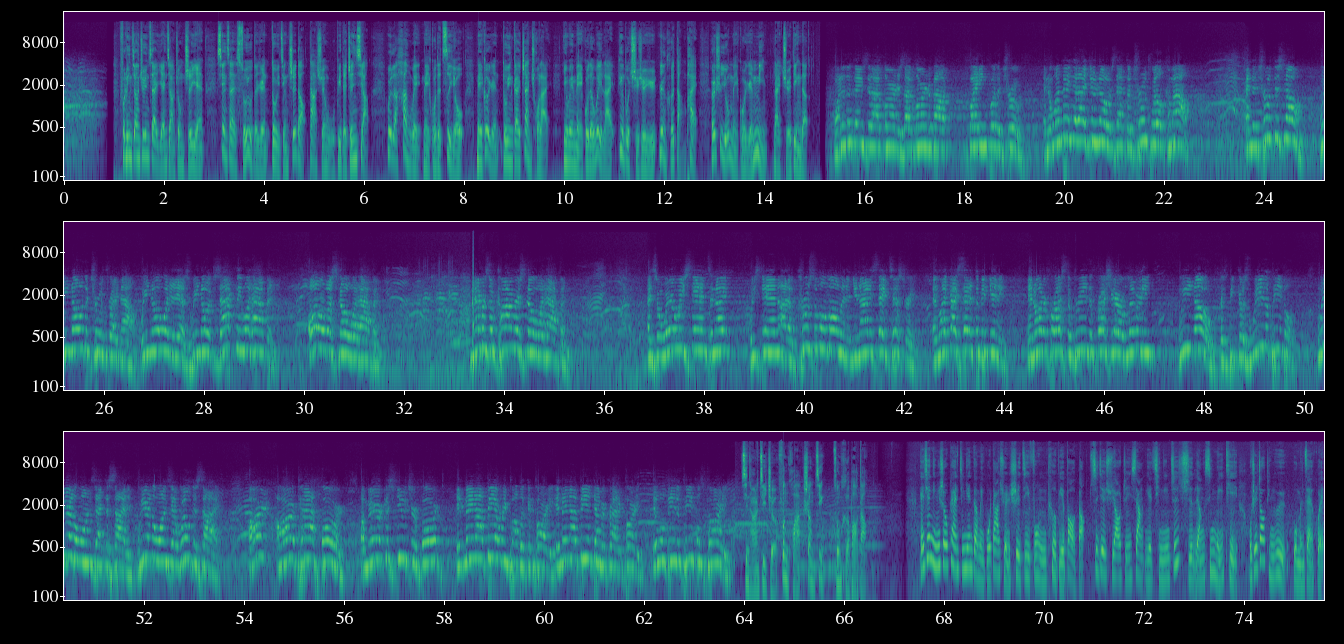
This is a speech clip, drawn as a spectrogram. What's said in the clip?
弗林将军在演讲中直言：“现在所有的人都已经知道大选舞弊的真相。为了捍卫美国的自由，每个人都应该站出来，因为美国的未来并不取决于任何党派，而是由美国人民来决定的。” One of the things that I've learned is I've learned about fighting for the truth. And the one thing that I do know is that the truth will come out. And the truth is known. We know the truth right now. We know what it is. We know exactly what happened. All of us know what happened. Members of Congress know what happened. And so where we stand tonight, we stand on a crucible moment in United States history. And like I said at the beginning, In order for us to breathe the fresh air of liberty, we know, because because we the people, we are the ones that decided. We are the ones that will decide. Our our path forward, America's future forward. It may not be a Republican Party. It may not be a Democratic Party. It will be the People's Party. 新唐人记者凤华上镜综合报道。 感谢您收看今天的美国大选世纪风云特别报道。世界需要真相，也请您支持良心媒体。我是赵廷玉，我们再会。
